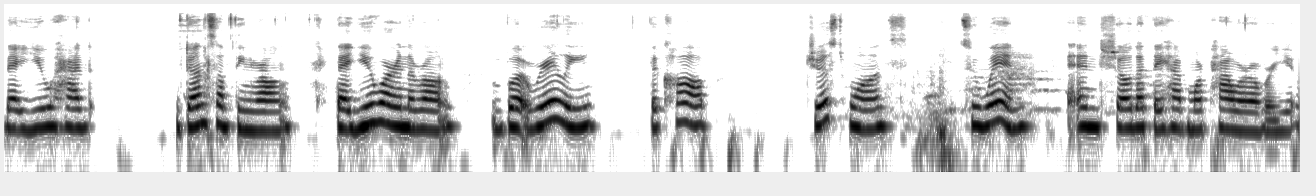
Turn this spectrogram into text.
that you had done something wrong, that you are in the wrong. But really, the cop just wants to win and show that they have more power over you.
